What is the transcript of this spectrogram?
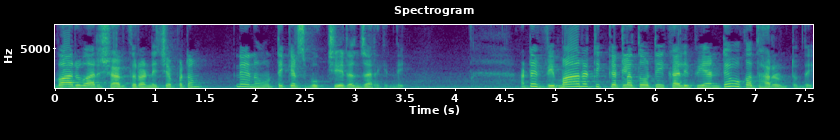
వారు వారి షరతులన్నీ చెప్పటం నేను టికెట్స్ బుక్ చేయడం జరిగింది. అంటే విమాన టిక్కెట్లతోటి కలిపి అంటే ఒక ధర ఉంటుంది.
